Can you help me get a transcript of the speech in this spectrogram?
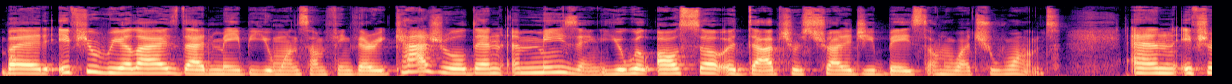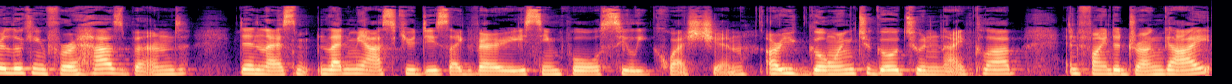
But if you realize that maybe you want something very casual, then amazing. You will also adapt your strategy based on what you want. And if you're looking for a husband, then let's, let me ask you this like very simple, silly question. Are you going to go to a nightclub and find a drunk guy?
